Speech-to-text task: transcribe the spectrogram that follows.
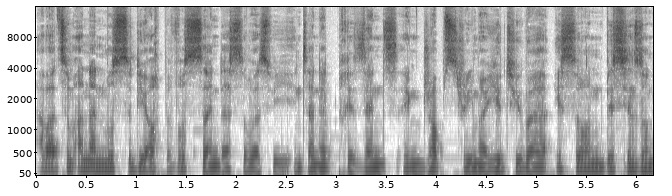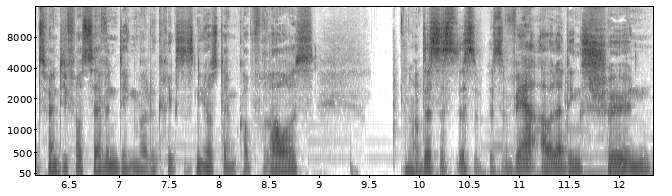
aber zum anderen musst du dir auch bewusst sein, dass sowas wie Internetpräsenz, irgendein Jobstreamer, YouTuber ist so ein bisschen so ein 24-7-Ding, weil du kriegst es nie aus deinem Kopf raus. Ja. Und das ist, das, es wäre allerdings schön,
